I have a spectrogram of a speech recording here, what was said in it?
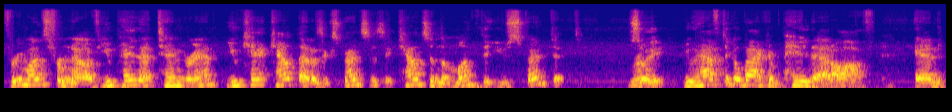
three months from now, if you pay that 10 grand, you can't count that as expenses. It counts in the month that you spent it. So Right. you have to go back and pay that off. And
